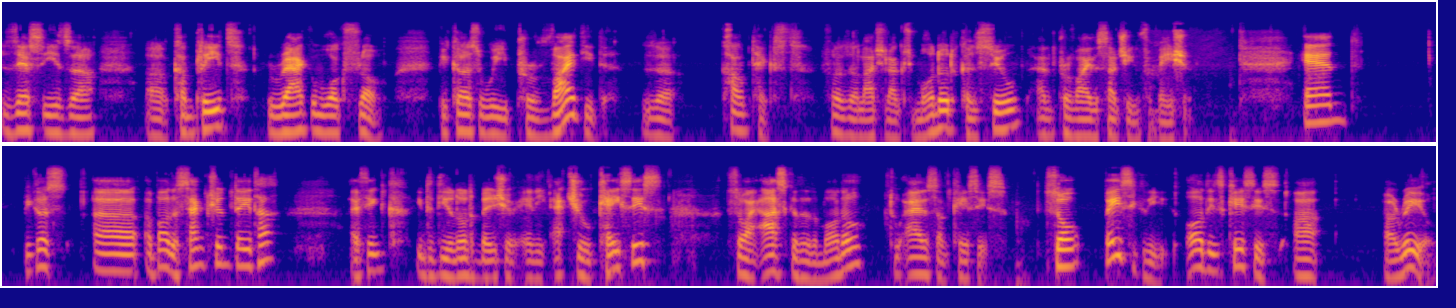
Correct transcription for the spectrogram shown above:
this is a, a complete RAG workflow because we provided the context for the large language model to consume and provide such information. And because uh, about the sanction data, I think it did not mention any actual cases, so I asked the model to add some cases. So basically, all these cases are, are real.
